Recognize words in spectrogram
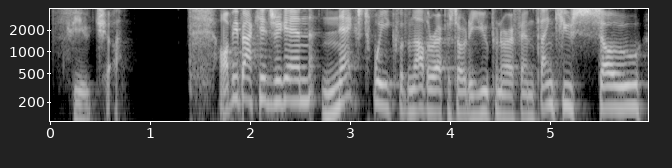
future. I'll be back here again next week with another episode of Youpreneur FM. Thank you so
